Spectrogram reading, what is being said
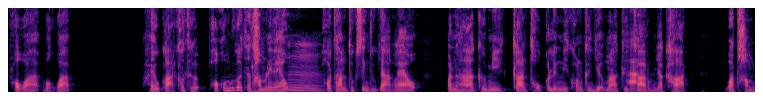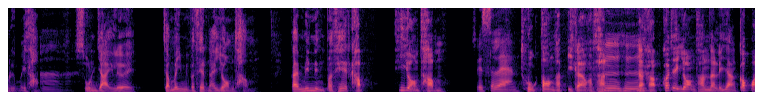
เพราะว่าบอกว่าให้โอกาสเขาเถอะ เพราะเขาไม่รู้ว่าจะทำอะไรแล้วอืมเขาทำทุกสิ่งทุกอย่างแล้ว ปัญหาคือมีการถกกันเรื่องนี้ค่อนข้างเยอะมากคือค่ะการุญยฆาตว่าทำหรือไม่ทำอ่าส่วนใหญ่เลย จะไม่มีประเทศไหนยอมทำแต่มีหนึ่งประเทศครับที่ยอมทำสวิตเซอร์แลนด์ถูกต้องครับอีกแล้วครับท่านอือหือนะครับก็จะยอมทำแต่ละอย่างก็ไป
